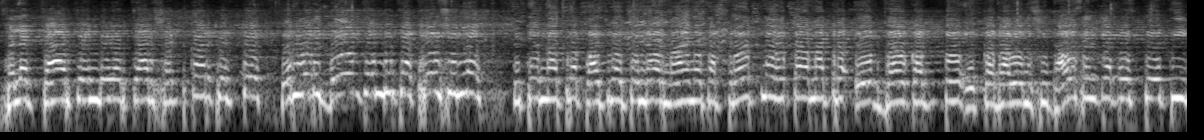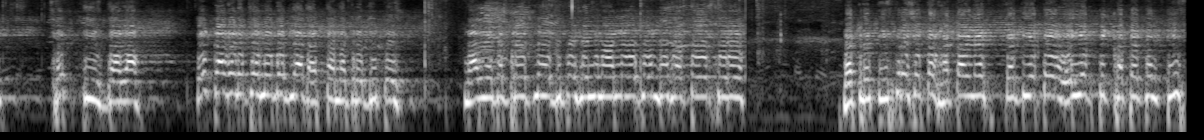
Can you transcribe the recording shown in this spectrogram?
सलग चार चेंडूवर चार षटकार खेचते उर्वरित दोन चेंडूचा खेळ शिल्लक तिथे मात्र पाचव्या चेंडूवर मारण्याचा प्रयत्न होता. मात्र एक धाव काढतो. एका धावेनिशी धाव संख्या पोचते ती छत्तीस धावा एका गड्याच्या मोबदल्यात आता मात्र दीपेश मारण्याचा प्रयत्न दीपेशांनी मारला चेंडू जातो. तर मात्र तिसरं शतक हाताळण्यासाठी येतो. वैयक्तिक खात्यातील तीस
